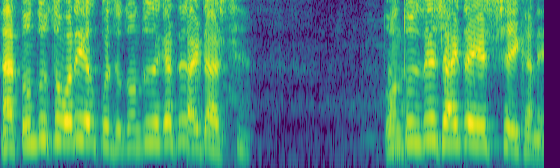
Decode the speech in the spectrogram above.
হ্যাঁ তন্তুজ তো বড়ই হেল্প করছে। তন্তুজের কাছে শাড়িটা আসছে। তন্তুজ দিয়ে শাড়িটা এসছে এখানে।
